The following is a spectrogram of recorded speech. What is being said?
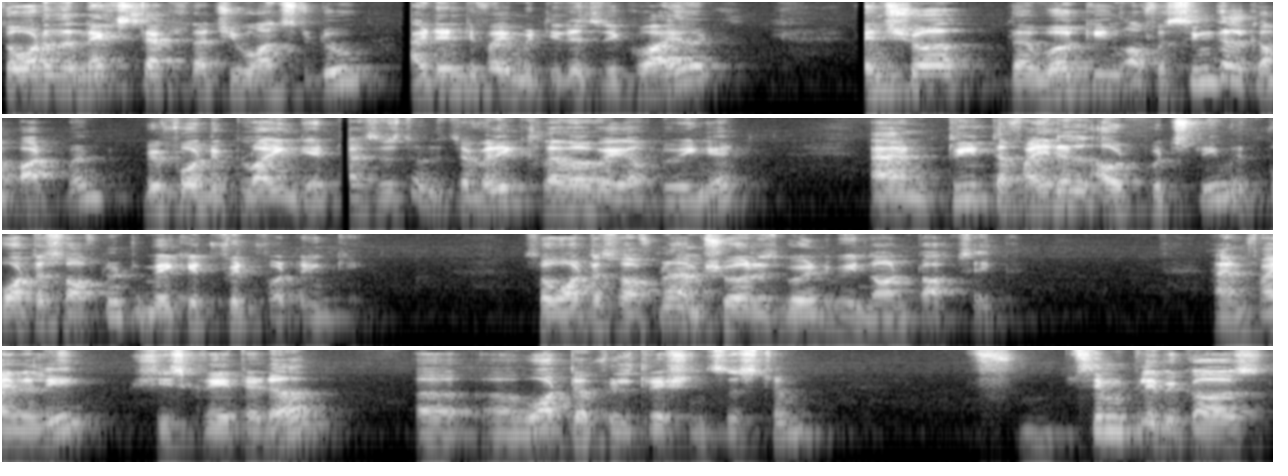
So what are the next steps that she wants to do? Identify materials required, ensure the working of a single compartment before deploying the entire system. It's a very clever way of doing it and treat the final output stream with water softener to make it fit for drinking. So water softener I'm sure is going to be non-toxic. And finally, she's created a, a, a water filtration system simply because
